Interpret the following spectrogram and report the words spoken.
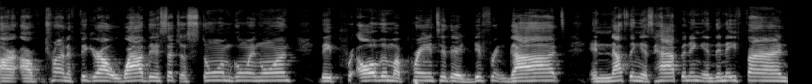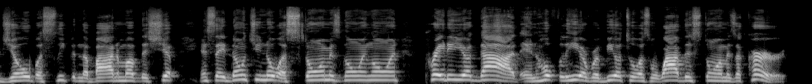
are, are trying to figure out why there's such a storm going on. They all of them are praying to their different gods, and nothing is happening. And then they find Job asleep in the bottom of the ship and say, "Don't you know a storm is going on? Pray to your God, and hopefully He'll reveal to us why this storm has occurred."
